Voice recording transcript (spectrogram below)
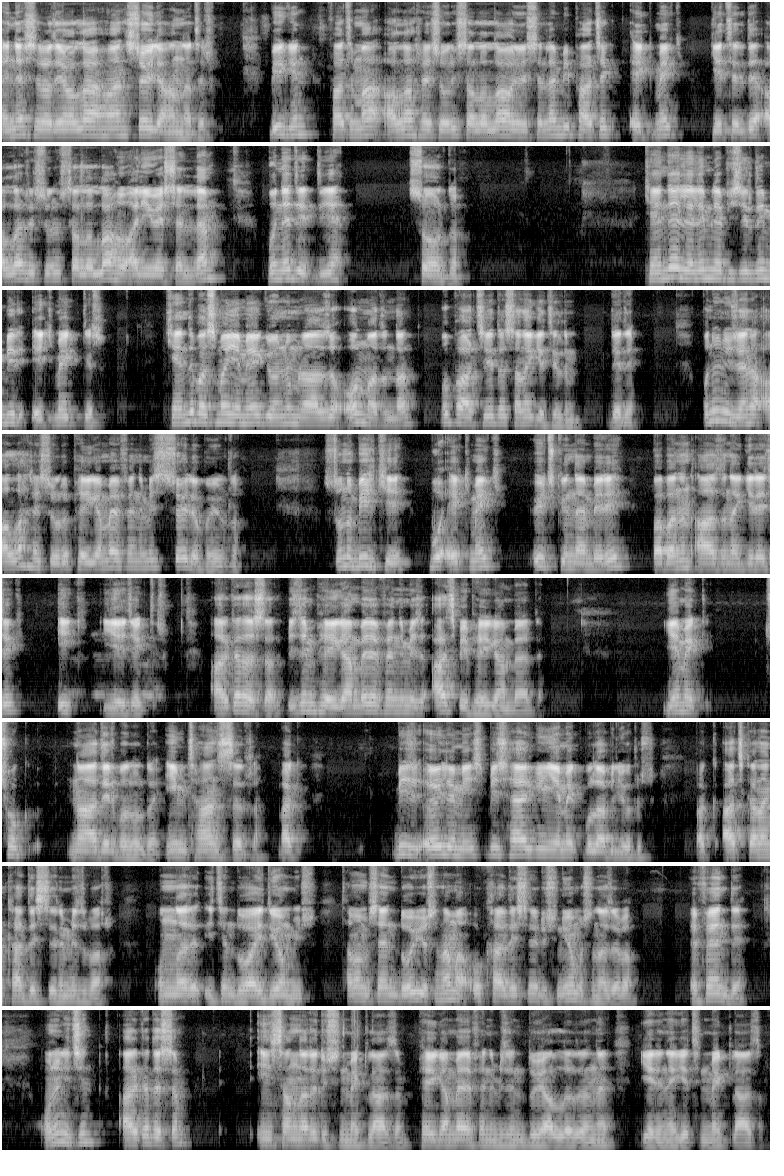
Enes radıyallahu anh şöyle anlatır. Bir gün Fatıma Allah Resulü sallallahu aleyhi ve sellem bir parça ekmek getirdi. Allah Resulü sallallahu aleyhi ve sellem bu nedir diye sordu. Kendi ellerimle pişirdiğim bir ekmektir. Kendi başıma yemeye gönlüm razı olmadığından bu parçayı da sana getirdim dedi. Bunun üzerine Allah Resulü Peygamber Efendimiz şöyle buyurdu. Şunu bil ki bu ekmek üç günden beri babanın ağzına girecek ilk yiyecektir. Arkadaşlar bizim Peygamber Efendimiz aç bir peygamberdi. Yemek çok nadir bulurdu. İmtihan sırrı. Bak biz öyle miyiz? Biz her gün yemek bulabiliyoruz. Bak aç kalan kardeşlerimiz var. Onlar için dua ediyor muyuz? Tamam sen doyuyorsun ama o kardeşini düşünüyor musun acaba? Efendi. Onun için arkadaşım insanları düşünmek lazım. Peygamber Efendimizin duyarlılığını yerine getirmek lazım.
